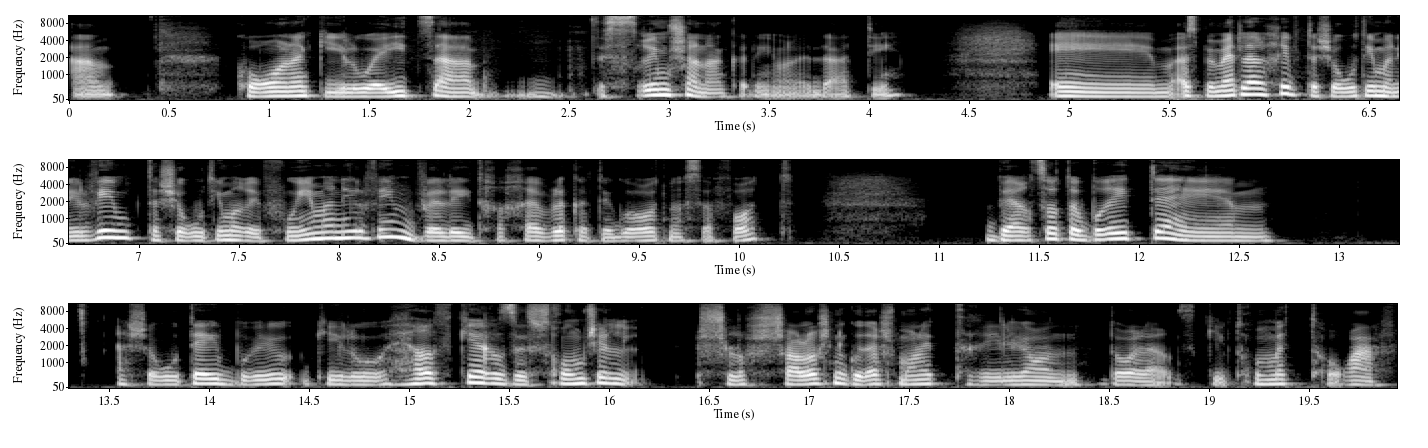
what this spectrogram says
הקורונה כאילו האיצה 20 שנה קדימה לדעתי. אה, אז באמת להרחיב את השירותים הנלווים, את השירותים הרפואיים הנלווים ולהתרחב לקטגוריות נוספות. בארצות הברית אה, השירותי בריאות, כאילו healthcare זה סכום של 3.8 טריליון דולר, זה כאילו תחום מטורף.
